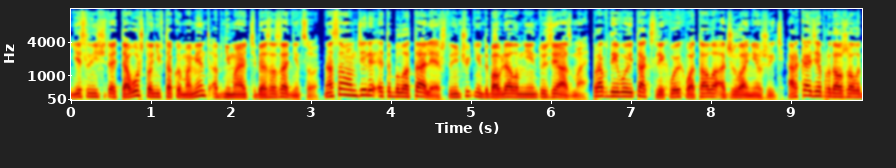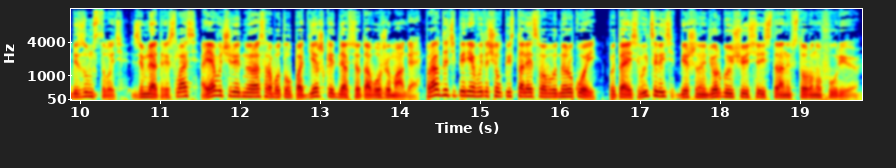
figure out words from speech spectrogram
если не считать того, что они в такой момент обнимают тебя за задницу. На самом деле это была талия, что ничуть не добавляло мне энтузиазма. Правда, его и так с лихвой хватало от желания жить. Аркадия продолжала безумствовать. Земля тряслась, а я в очередной раз работал поддержкой для все того же мага. Правда, теперь я вытащил пистолет свободной рукой, пытаясь выцелить бешено дергающуюся из стороны в сторону фурию.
